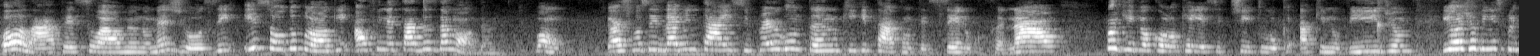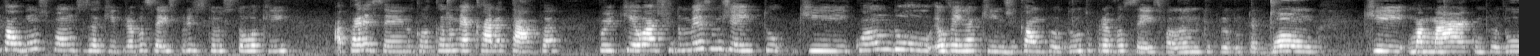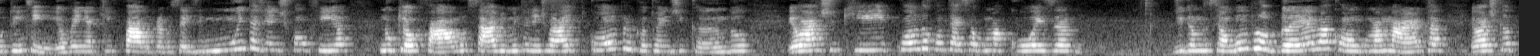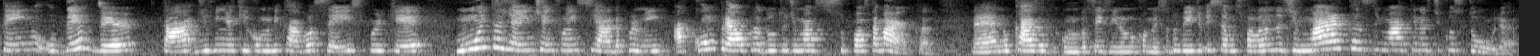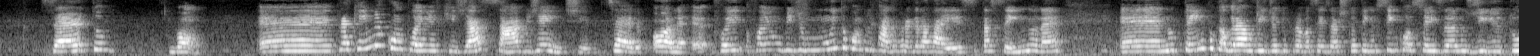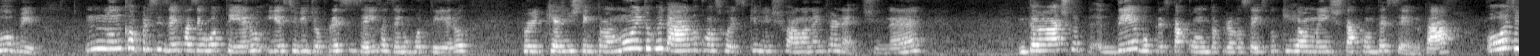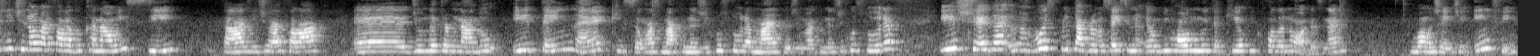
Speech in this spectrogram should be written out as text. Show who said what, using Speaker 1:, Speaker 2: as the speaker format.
Speaker 1: Olá pessoal, meu nome é Josi e sou do blog Alfinetadas da Moda. Bom, eu acho que vocês devem estar aí se perguntando o que está acontecendo com o canal, por que, que eu coloquei esse título aqui no vídeo. E hoje eu vim explicar alguns pontos aqui pra vocês, por isso que eu estou aqui aparecendo, colocando minha cara tapa, porque eu acho que do mesmo jeito que quando eu venho aqui indicar um produto pra vocês, falando que o produto é bom, que uma marca, um produto, enfim, eu venho aqui falo pra vocês e muita gente confia no que eu falo, sabe? Muita gente vai lá e compra o que eu tô indicando. Eu acho que quando acontece alguma coisa, digamos assim, algum problema com alguma marca, eu acho que eu tenho o dever, tá, de vir aqui comunicar a vocês, porque muita gente é influenciada por mim a comprar o produto de uma suposta marca. Né? No caso, como vocês viram no começo do vídeo, estamos falando de marcas de máquinas de costura, certo? Bom, é, pra quem me acompanha aqui já sabe, gente, sério, olha, é, foi, foi um vídeo muito complicado pra gravar esse, tá sendo, né? É, no tempo que eu gravo vídeo aqui pra vocês, acho que eu tenho 5 ou 6 anos de YouTube, nunca precisei fazer roteiro, e esse vídeo eu precisei fazer um roteiro, porque a gente tem que tomar muito cuidado com as coisas que a gente fala na internet, né? Então eu acho que eu devo prestar conta pra vocês do que realmente tá acontecendo, tá? Hoje a gente não vai falar do canal em si, tá? A gente vai falar é, de um determinado item, né? Que são as máquinas de costura, marcas de máquinas de costura. E chega, eu vou explicar pra vocês, eu me enrolo muito aqui, eu fico falando horas, né? Bom, gente, enfim.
